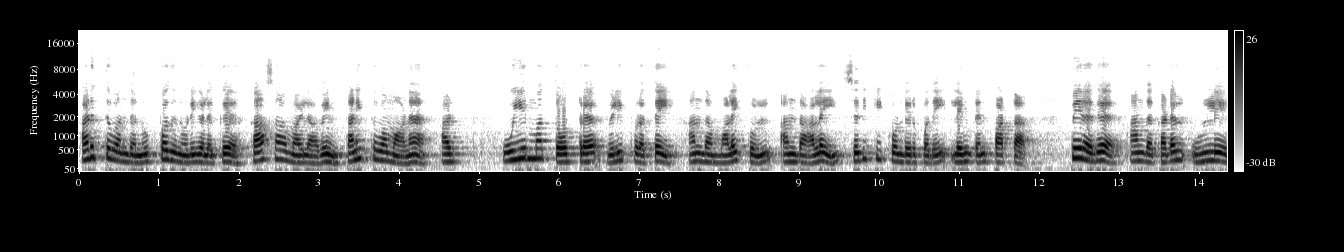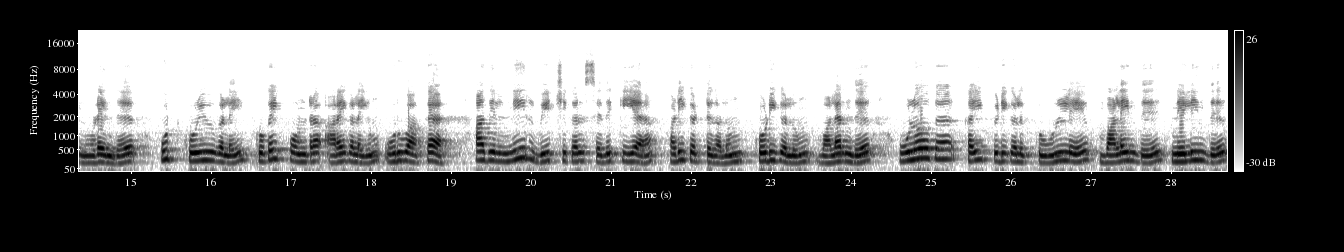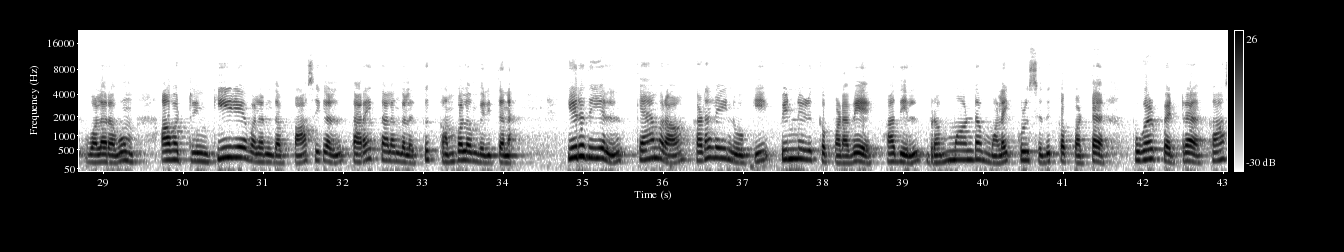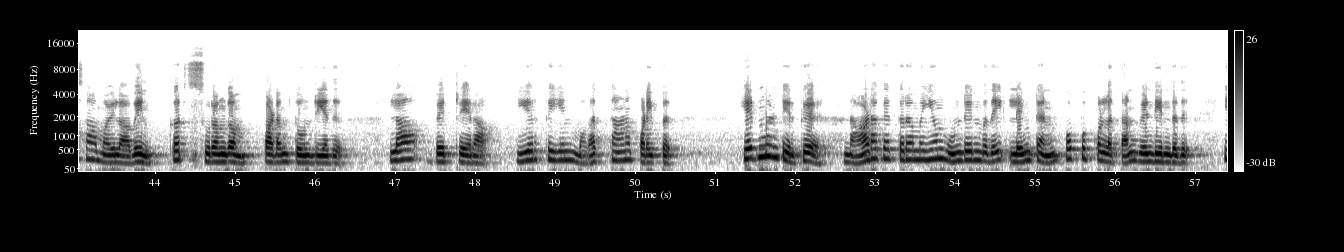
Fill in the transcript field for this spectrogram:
அடுத்து வந்த முப்பது நொடிகளுக்கு காசா மைலாவின் தனித்துவமான உயிர்ம தோற்ற வெளிப்புறத்தை அந்த மலைக்குள் அந்த அலை செதுக்கிக் கொண்டிருப்பதை லெங்டன் பார்த்தார். பிறகு அந்த கடல் உள்ளே நுழைந்து உட்குழிவுகளை குகை போன்ற அறைகளையும் உருவாக்க அதில் நீர் வீழ்ச்சிகள் செதுக்கிய படிக்கட்டுகளும் கொடிகளும் வளர்ந்து உலோக கைப்பிடிகளுக்கு உள்ளே வளைந்து நெளிந்து வளரவும் அவற்றின் கீழே வளர்ந்த பாசிகள் தரைத்தளங்களுக்கு கம்பளம் விரித்தன இறுதியில் கேமரா கடலை நோக்கி பின்னிழுக்கப்படவே அதில் பிரம்மாண்ட மலைக்குள் செதுக்கப்பட்ட புகழ்பெற்ற காசா மயிலாவின் கற் சுரங்கம் படம் தோன்றியது. லா பெட்ரேரா இயற்கையின் மகத்தான படைப்பு. ஹெட்மண்டிற்கு நாடக திறமையும் உண்டென்பதை லெங்டன் ஒப்புக்கொள்ளத்தான் வேண்டியிருந்தது.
